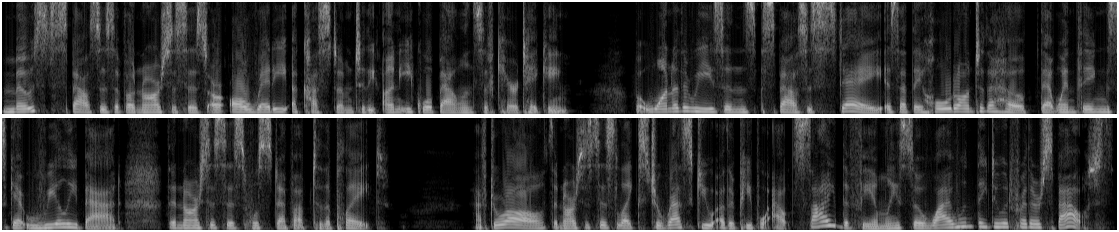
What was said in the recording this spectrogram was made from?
Most spouses of a narcissist are already accustomed to the unequal balance of caretaking. But one of the reasons spouses stay is that they hold on to the hope that when things get really bad, the narcissist will step up to the plate. After all, the narcissist likes to rescue other people outside the family, so why wouldn't they do it for their spouse?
